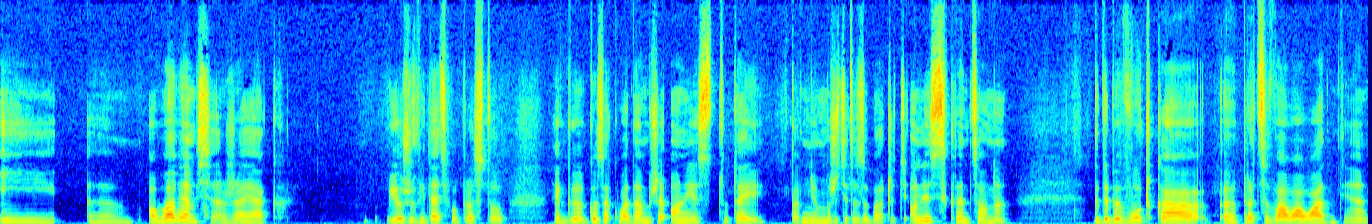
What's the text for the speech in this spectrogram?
I obawiam się, że jak już widać po prostu, jak go, go zakładam, że on jest tutaj, pewnie możecie to zobaczyć, on jest skręcony. Gdyby włóczka e, pracowała ładnie,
